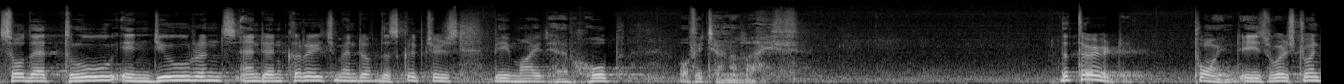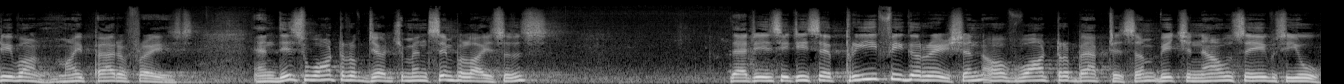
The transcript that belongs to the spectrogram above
so that through endurance and encouragement of the scriptures we might have hope of eternal life. The third point is verse 21, my paraphrase. And this water of judgment symbolizes that is, it is a prefiguration of water baptism which now saves you,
